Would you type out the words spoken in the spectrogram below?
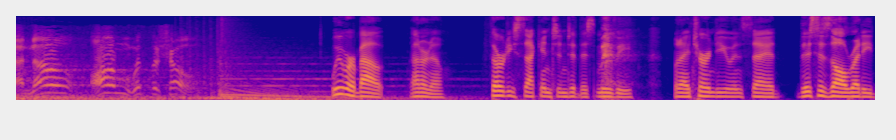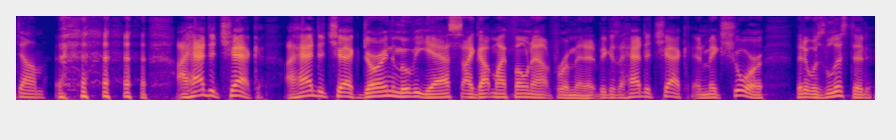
And now, on with the show. We were about I don't know thirty seconds into this movie when I turned to you and said, "This is already dumb." I had to check. I had to check during the movie. Yes, I got my phone out for a minute because I had to check and make sure that it was listed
